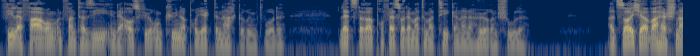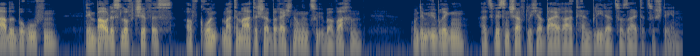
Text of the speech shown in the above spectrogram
viel Erfahrung und Fantasie in der Ausführung kühner Projekte nachgerühmt wurde. Letzterer Professor der Mathematik an einer höheren Schule. Als solcher war Herr Schnabel berufen, den Bau des Luftschiffes aufgrund mathematischer Berechnungen zu überwachen und im Übrigen als wissenschaftlicher Beirat Herrn Blieder zur Seite zu stehen.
